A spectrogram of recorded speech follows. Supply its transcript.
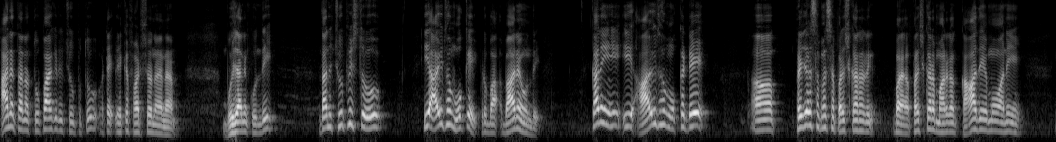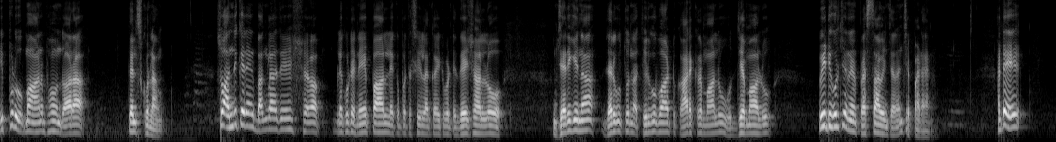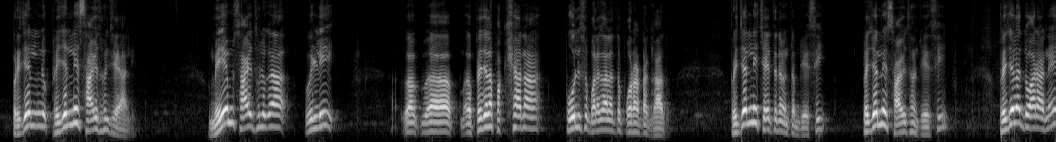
ఆయన తన తుపాకీని చూపుతూ అంటే ఏక ఫర్షన్ ఆయన భుజానికి ఉంది. దాన్ని చూపిస్తూ ఈ ఆయుధం ఓకే ఇప్పుడు బా బాగానే ఉంది. కానీ ఈ ఆయుధం ఒక్కటే ప్రజల సమస్య పరిష్కారాన్ని పరిష్కార మార్గం కాదేమో అని ఇప్పుడు మా అనుభవం ద్వారా తెలుసుకున్నాం. సో అందుకే నేను బంగ్లాదేశ్ లేకుంటే నేపాల్ లేకపోతే శ్రీలంక ఇటువంటి దేశాల్లో జరిగిన జరుగుతున్న తిరుగుబాటు కార్యక్రమాలు ఉద్యమాలు వీటి గురించి నేను ప్రస్తావించానని చెప్పాడు ఆయన. అంటే ప్రజల్ని ప్రజల్ని సాయుధం చేయాలి. మేం సాయుధులుగా వెళ్ళి ప్రజల పక్షాన పోలీసు బలగాలతో పోరాటం కాదు. ప్రజల్ని చైతన్యవంతం చేసి ప్రజల్ని సాయుధం చేసి ప్రజల ద్వారానే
